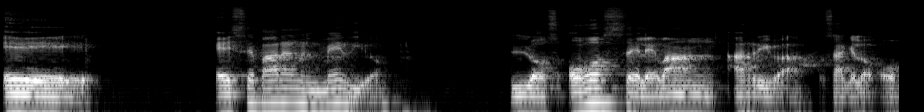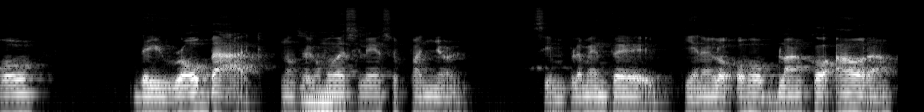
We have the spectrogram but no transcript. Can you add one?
Eh, él se para en el medio, los ojos se le van arriba, o sea que los ojos they roll back, no sé cómo decirle eso en español, simplemente tiene los ojos blancos ahora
